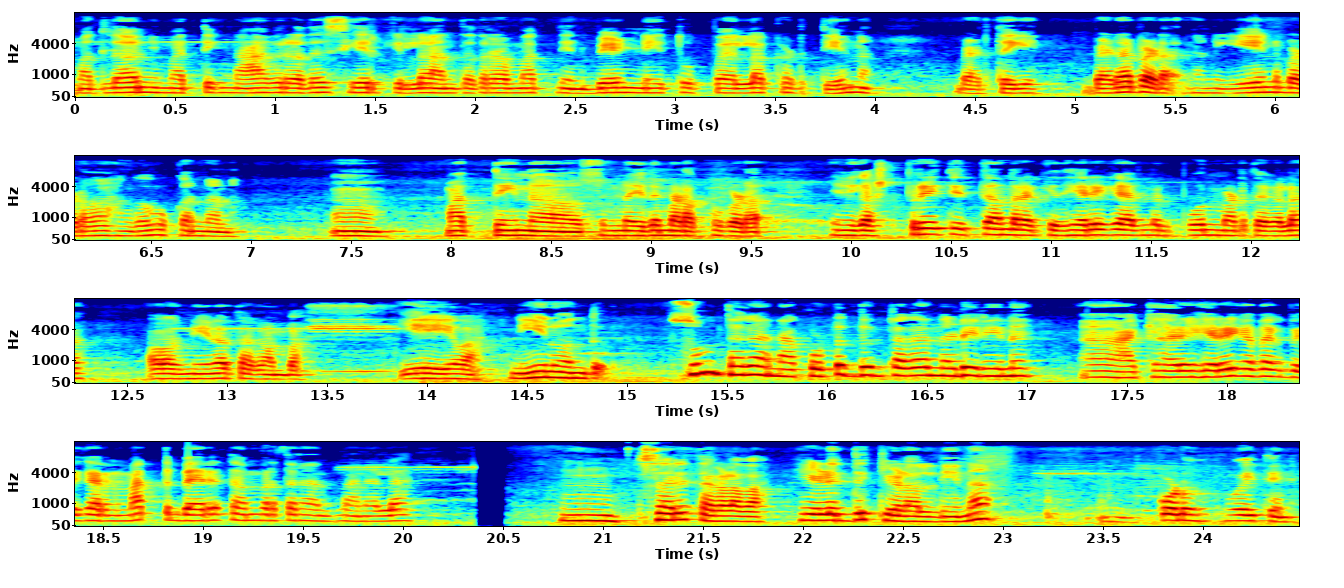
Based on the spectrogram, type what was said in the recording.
ಮೊದ್ಲು ನಿಮ್ಮ ಅತ್ತಿಗೆ ನಾವಿರೋದೇ ಸೇರ್ಕಿಲ್ಲ ಅಂತಂದ್ರೆ ಮತ್ತು ನಿನ್ನ ಬೆಣ್ಣೆ, ತುಪ್ಪ ಎಲ್ಲ ಕಟ್ತೀಯೇನು ಬೇಡ ತೆಗಿ. ಬೇಡ ಬೇಡ. ನನಗೇನು ಬೇಡವ? ಹಂಗೆ ಹೋಗ್ಕೊಂಡು ನಾನು. ಹ್ಞೂ ಮತ್ತು ನೀನು ಸುಮ್ಮನೆ ಇದು ಮಾಡೋಕ್ಕೂ ಬೇಡ ನಿನಗೆ ಅಷ್ಟು ಪ್ರೀತಿ ಇತ್ತು ಅಂದ್ರೆ ಹೆರಿಗೆ ಆದಮೇಲೆ ಫೋನ್ ಮಾಡ್ತೇವಲ್ಲ? ಅವಾಗ ನೀನೇ ತಗೊಂಬ. ನೀನು ನೀನೊಂದು. ಸುಮ್ ತಗ, ನಾ ಕೊಟ್ಟದ್ದನ್ನು ತಗ, ನಡಿ ನೀನು. ಆಕೆ ಹೇಳಿ ಹೆರಿಗೆ ಬೇಕಾರೆ ಮತ್ತೆ ಬೇರೆ ತಗೊಂಬರ್ತಾನೆ ಅಂತ ನಾನೆಲ್ಲ. ಹ್ಞೂ ಸರಿ ತಗೊಳವ ಹೇಳಿದ್ದು ಕೇಳಲ್ಲ ನೀನು. ಕೊಡು, ಹೋಯ್ತೇನೆ.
